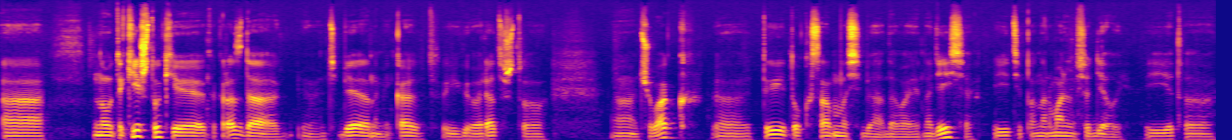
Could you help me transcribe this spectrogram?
э, ну, такие штуки как раз, да, э, тебе намекают и говорят, что чувак, Э, ты только сам на себя давай надейся и типа нормально все делай. И это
